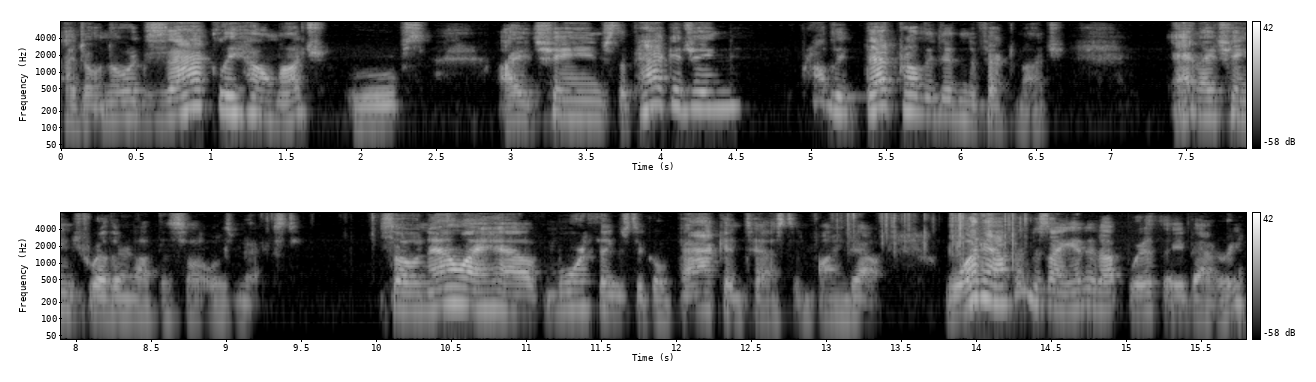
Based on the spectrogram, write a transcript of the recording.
I don't know exactly how much. Oops. I changed the packaging. Probably That probably didn't affect much. And I changed whether or not the salt was mixed. So now I have more things to go back and test and find out. What happened is I ended up with a battery.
